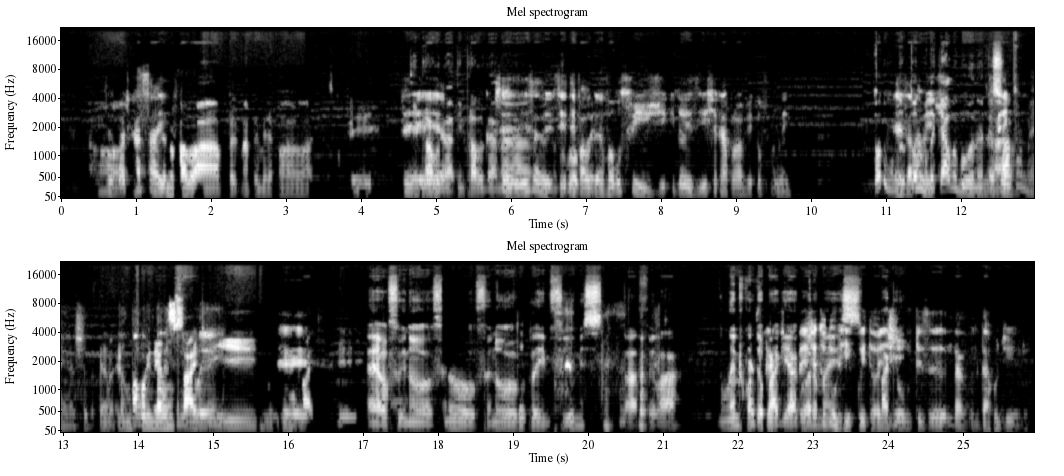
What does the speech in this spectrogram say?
Você Ó, pode caçar aí. Você não falou a, a primeira palavra. Desculpe. Tem pra alugar, tem pra alugar Sim, na. isso tem, pra Play. alugar. Vamos fingir que não existe aquela palavra que eu falei. Todo mundo, todo mundo aqui alugou, né, pessoal? Exatamente. Eu, eu Tá não lá fui no em nenhum site Play. aí. não- É. não. É, eu fui no, fui no, fui no Tô- Play Filmes, tá? Fui lá. Não lembro quanto eu porque paguei A agora, gente é tudo mas rico, então a gente paguei. não precisa dar, dar com dinheiro.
